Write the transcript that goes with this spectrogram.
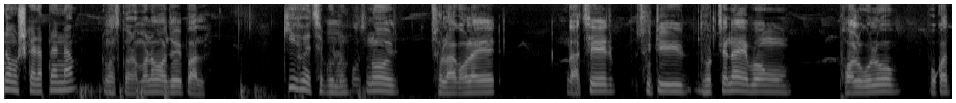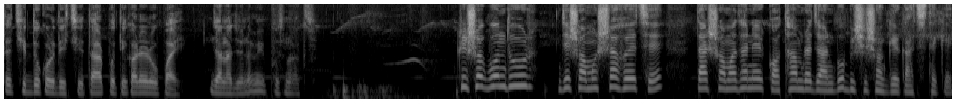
নমস্কার আপনার নাম? নমস্কার আমার নাম অজয় পাল। কি হয়েছে বলুন? প্রশ্ন ছোলা কলাইয়ের গাছের ছুটি ধরছে না এবং ফলগুলো পোকাতে ছিদ্র করে দিচ্ছে তার প্রতিকারের উপায় জানার জন্য আমি প্রশ্ন রাখছি। কৃষক বন্ধুর যে সমস্যা হয়েছে তার সমাধানের কথা আমরা জানব বিশেষজ্ঞের কাছ থেকে।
